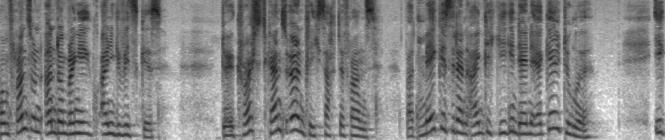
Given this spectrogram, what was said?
Vom Franz und Anton bringe ich einige Witzkes. Du kröchst ganz ordentlich, sagte Franz. Was merkst du denn eigentlich gegen deine Erkältungen? Ich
